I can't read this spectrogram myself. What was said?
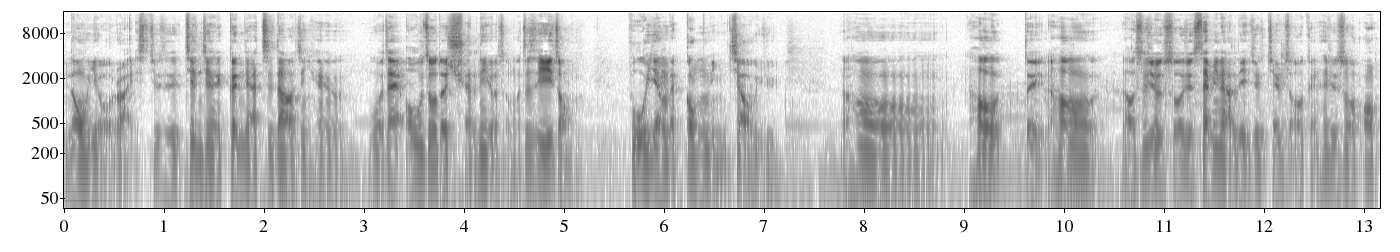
know your rights，就是渐渐的更加知道今天我在欧洲的权利有什么，这是一种不一样的公民教育。然后，然后对，然后老师就说，就 Seminar 里就 James Ogan 他就说，哦，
